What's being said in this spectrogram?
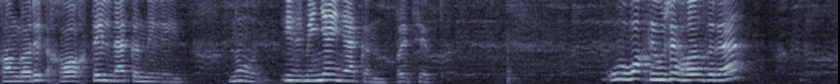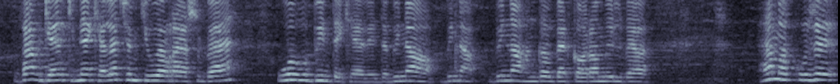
Хангари хахтел некан или ну изменяй некан рецепт. У вакти уже hazır है زاف گل کی نکلا چم کی و رش به و بین تکوی ده بینا بینا بینا هنگل به کارامل به همه اوجه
